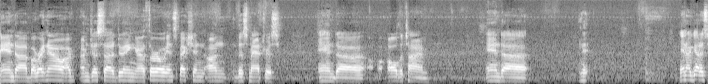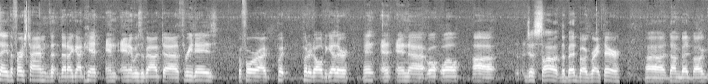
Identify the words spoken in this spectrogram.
and uh, but right now i am just uh, doing a thorough inspection on this mattress and uh, all the time and uh, and I've got to say the first time that, that I got hit and and it was about uh, three days before I put put it all together and and, and well well just saw the bed bug right there, uh, dumb bed bug.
